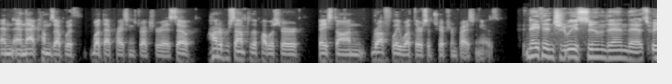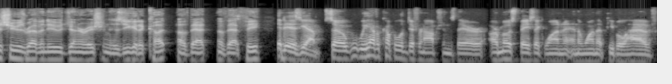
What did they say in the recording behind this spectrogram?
and, and that comes up with what that pricing structure is. So 100% up to the publisher based on roughly what their subscription pricing is. Nathan, should we assume then that Swishu's revenue generation is you get a cut of that of that fee? It is, yeah. So we have a couple of different options there. Our most basic one and the one that people have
